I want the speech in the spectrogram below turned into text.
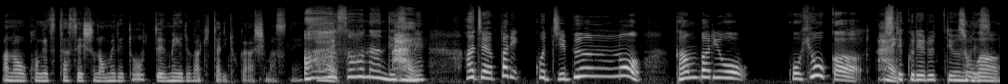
あの今月達成したのおめでとうってメールが来たりとかしますね。ああ、はい。そうなんですね。はい。あじゃあやっぱりこう自分の頑張りをこう評価してくれるっていうのが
